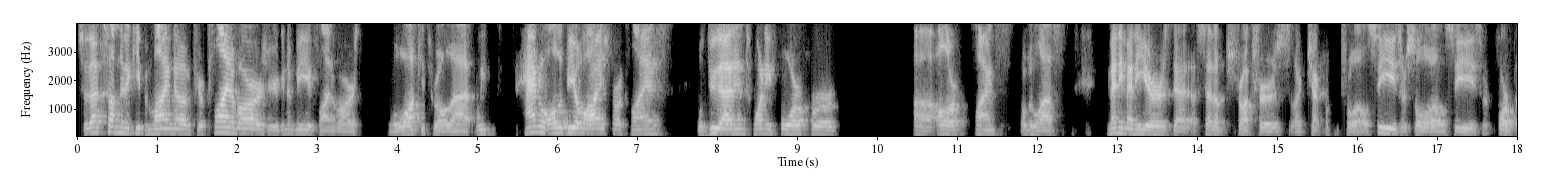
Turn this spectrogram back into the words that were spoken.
So that's something to keep in mind of. If you're a client of ours or you're going to be a client of ours, we'll walk you through all that. We handle all the BOIs for our clients. We'll do that in 24 for uh, all our clients over the last many, many years that have set up structures like checkbook control LCs or solo LCs or corp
